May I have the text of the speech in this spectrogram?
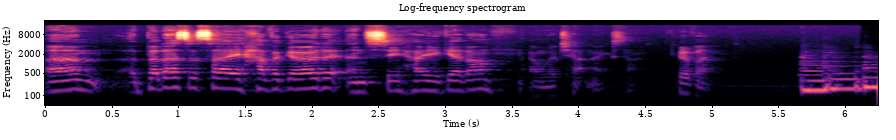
Um, but as I say, have a go at it and see how you get on and we'll chat next time. Goodbye.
